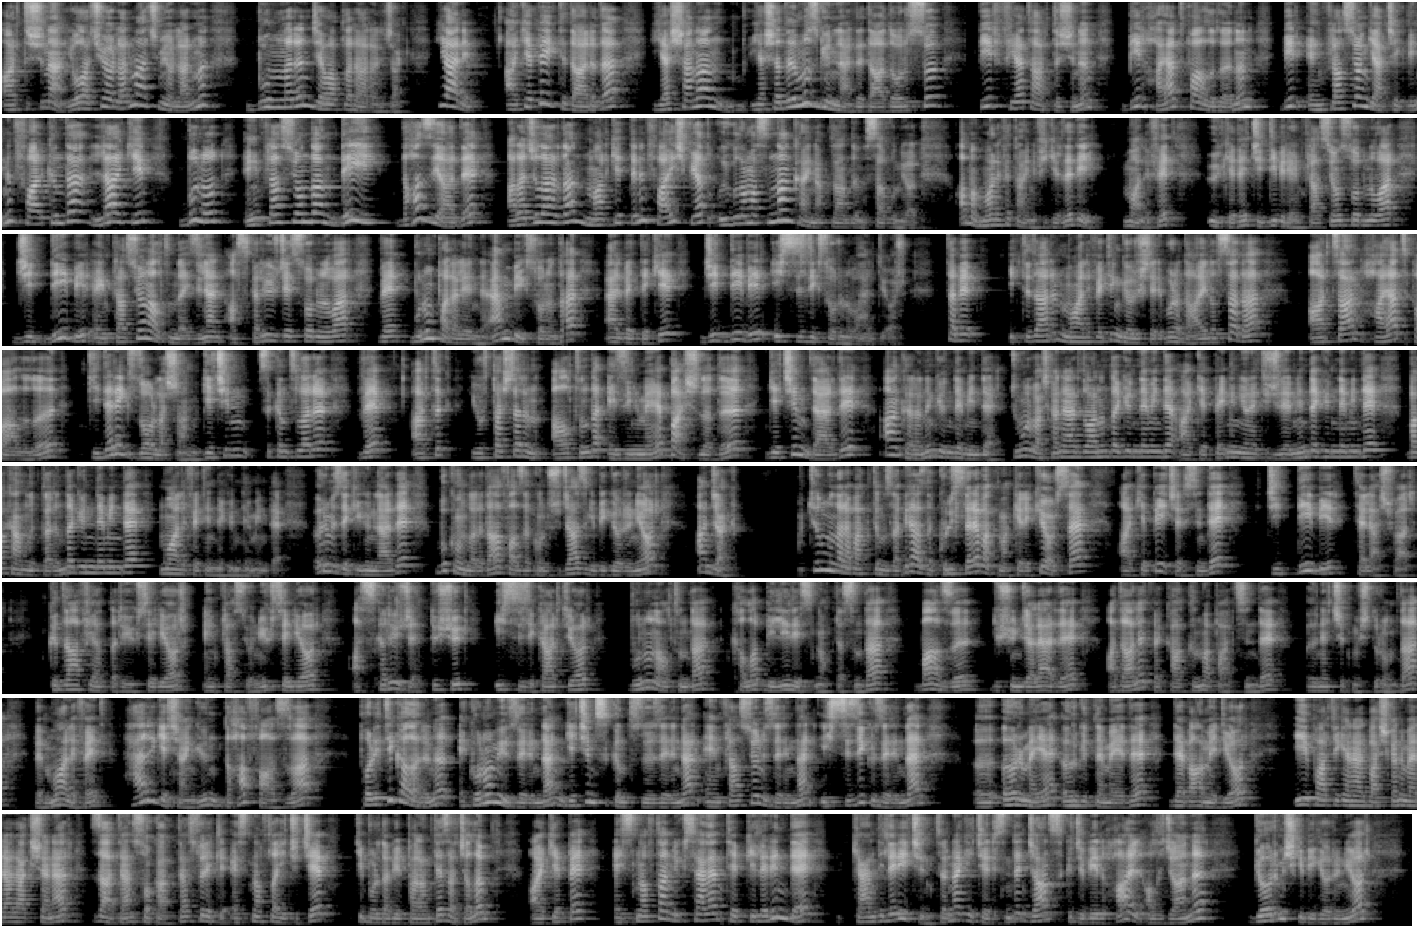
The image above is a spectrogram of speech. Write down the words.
artışına yol açıyorlar mı açmıyorlar mı? Bunların cevapları aranacak. Yani AKP iktidarı da yaşanan yaşadığımız günlerde daha doğrusu bir fiyat artışının, bir hayat pahalılığının, bir enflasyon gerçekliğinin farkında. Lakin bunun enflasyondan değil daha ziyade aracılardan marketlerin fahiş fiyat uygulamasından kaynaklandığını savunuyor. Ama muhalefet aynı fikirde değil. Muhalefet ülkede ciddi bir enflasyon sorunu var. Ciddi bir enflasyon altında ezilen asgari ücret sorunu var ve bunun paralelinde en büyük sorun da elbette ki ciddi bir işsizlik sorunu var diyor. Tabi iktidarın muhalefetin görüşleri burada ayrılsa da artan hayat pahalılığı giderek zorlaşan geçim sıkıntıları ve artık yurttaşların altında ezilmeye başladığı geçim derdi Ankara'nın gündeminde. Cumhurbaşkanı Erdoğan'ın da gündeminde, AKP'nin yöneticilerinin de gündeminde, bakanlıkların da gündeminde, muhalefetin de gündeminde. Önümüzdeki günlerde bu konuları daha fazla konuşacağız gibi görünüyor. Ancak Tüm bunlara baktığımızda biraz da kulislere bakmak gerekiyorsa AKP içerisinde ciddi bir telaş var. Gıda fiyatları yükseliyor, enflasyon yükseliyor, asgari ücret düşük, işsizlik artıyor. Bunun altında kalabiliriz noktasında bazı düşünceler de Adalet ve Kalkınma Partisi'nde öne çıkmış durumda ve muhalefet her geçen gün daha fazla politikalarını ekonomi üzerinden, geçim sıkıntısı üzerinden, enflasyon üzerinden, işsizlik üzerinden e, örmeye, örgütlemeye de devam ediyor. İyi Parti Genel Başkanı Meral Akşener zaten sokakta sürekli esnafla iç içe ki burada bir parantez açalım. AKP esnaftan yükselen tepkilerin de kendileri için tırnak içerisinde can sıkıcı bir hal alacağını görmüş gibi görünüyor.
